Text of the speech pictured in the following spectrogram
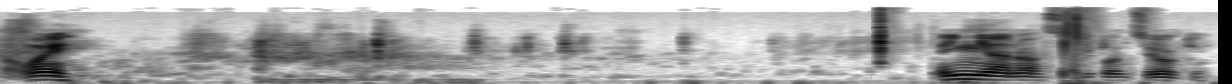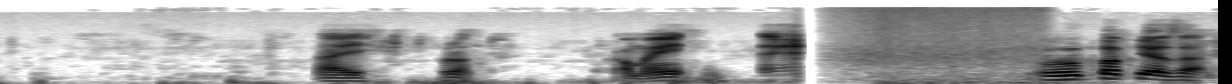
Calma aí. Minha nossa, o que aconteceu aqui? Aí, pronto. Calma aí. Opa, pesado.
